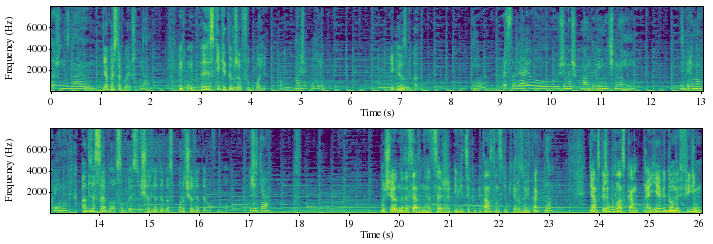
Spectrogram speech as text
Теж не знаю, Якось так вийшло. да. Е, скільки ти вже в футболі? Майже 5 років. Який результат? Ну, представляю жіночу команду Вінниччини і збірну України. А для себе особисто, що для тебе спорт, що для тебе футбол? Життя. Ну, ще одне досягнення це ж і віце-капітанство, наскільки я розумію, так? Да. Діан, скажи, будь ласка, є відомий фільм,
